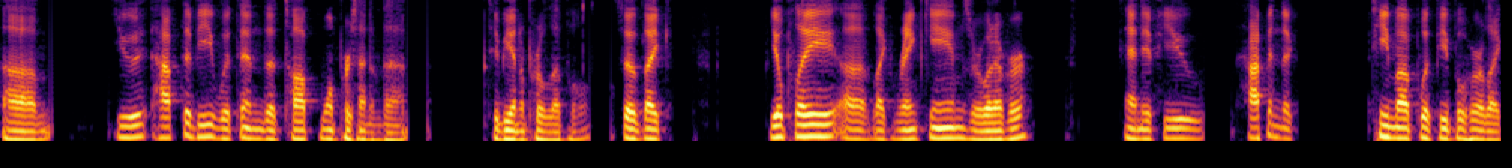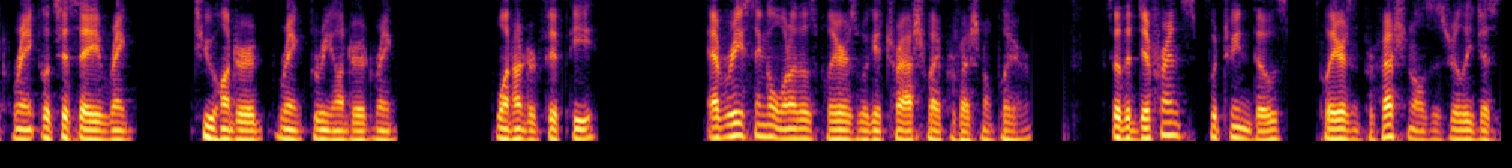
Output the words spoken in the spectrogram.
um you have to be within the top 1% of that to be on a pro level so like you'll play uh like ranked games or whatever and if you happen to team up with people who are like rank let's just say rank 200 rank 300 rank 150 every single one of those players will get trashed by a professional player. So the difference between those players and professionals is really just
